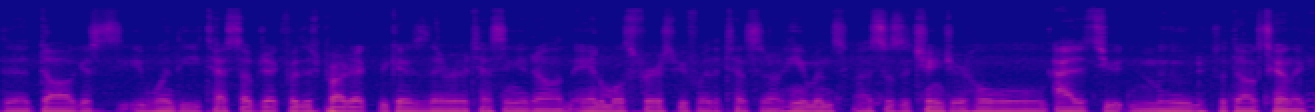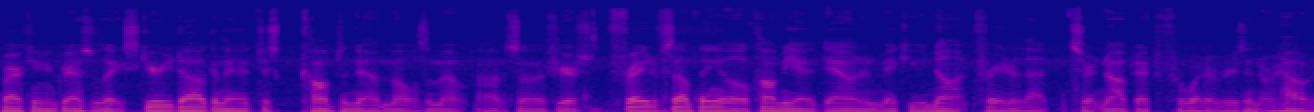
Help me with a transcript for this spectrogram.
the dog is one of the test subject for this project because they were testing it on animals first before they tested on humans. Uh, it's supposed to change your whole attitude and mood. So the dog's kind of like barking aggressive, like a security dog, and that just calms them down, mellows them out. Um, so if you're afraid of something, it'll calm you down and make you not afraid of that certain object for whatever reason or however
